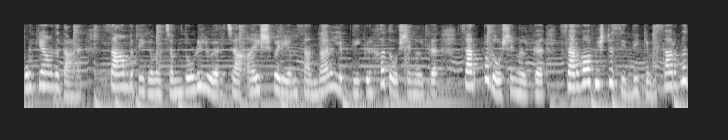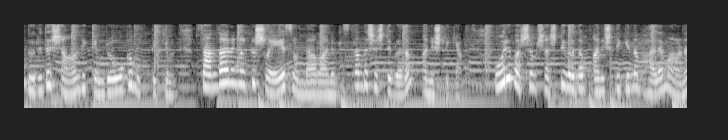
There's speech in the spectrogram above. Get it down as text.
മുറിക്കാവുന്നതാണ്. സാമ്പത്തിക മെച്ചം തൊഴിലുയർച്ച ഐശ്വര്യം സന്താനലബ്ധി ഗൃഹദോഷങ്ങൾക്ക് സർപ്പദോഷങ്ങൾക്ക് സർവാഭിഷ്ട സിദ്ധിക്കും സർവ ദുരിത ശാന്തിക്കും രോഗമുക്തിക്കും സന്താനങ്ങൾക്ക് ശ്രേയസ് ഉണ്ടാവാനും സ്കന്ധഷഷ്ടി വ്രതം അനുഷ്ഠിക്കാം. ഒരു വർഷം ഷഷ്ടി വ്രതം അനുഷ്ഠിക്കുന്ന ഫലമാണ്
